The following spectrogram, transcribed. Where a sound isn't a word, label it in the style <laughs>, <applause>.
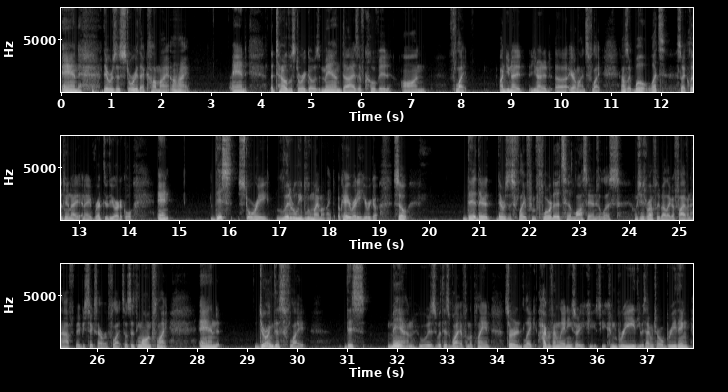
And there was a story that caught my eye. And the title of the story goes Man dies of COVID on flight, on United United uh, Airlines flight. And I was like, whoa, what? So I clicked in and I, and I read through the article. And this story literally blew my mind. Okay, ready? Here we go. So the, there there was this flight from Florida to Los Angeles, which is roughly about like a five and a half, maybe six hour flight. So it's, it's a long flight. And during this flight, this man who was with his wife on the plane started like hyperventilating. So he, he, couldn't breathe. He was having trouble breathing,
